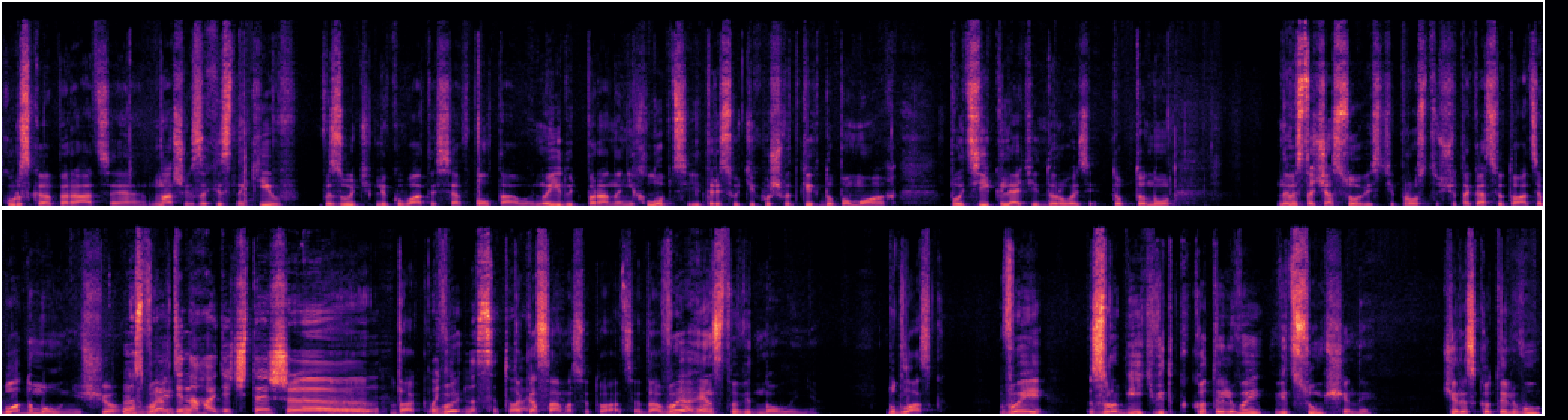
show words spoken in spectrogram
Курська операція, наших захисників везуть лікуватися в Полтаву. Ну, їдуть поранені хлопці і трясуть їх у швидких допомогах по цій клятій дорозі. Тобто, ну. Не вистачає совісті, просто що така ситуація. Була домовленість, що Насправді ви, на Гадяч теж е, Е, так, подібна ви, ситуація. Така сама ситуація. Да. Ви агентство відновлення. Будь ласка, ви зробіть від Котельви, від Сумщини через Котельву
